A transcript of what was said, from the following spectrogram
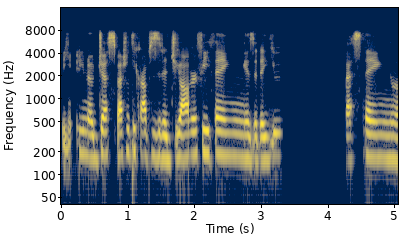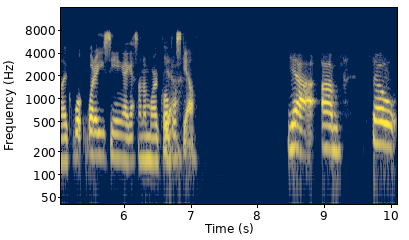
you know just specialty crops? Is it a geography thing? Is it a U.S. thing? Like, what what are you seeing? I guess on a more global Yeah. scale. Yeah. Um, so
